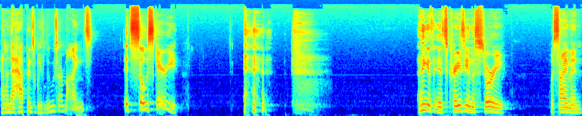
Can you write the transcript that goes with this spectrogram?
and when that happens we lose our minds it's so scary. I think it's crazy in the story with Simon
